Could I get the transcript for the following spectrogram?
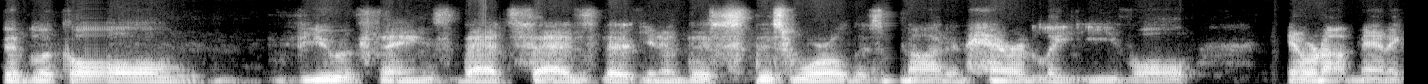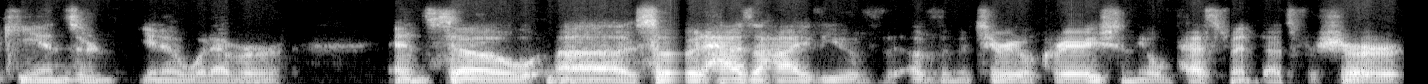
biblical view of things that says that you know this this world is not inherently evil, you know we're not Manichaeans or you know whatever. And so, uh, so it has a high view of, of the material creation, the Old Testament, that's for sure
